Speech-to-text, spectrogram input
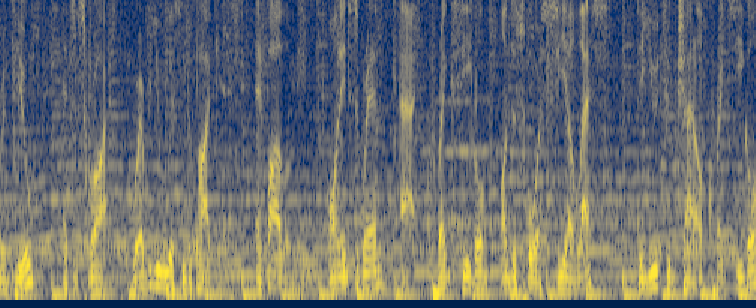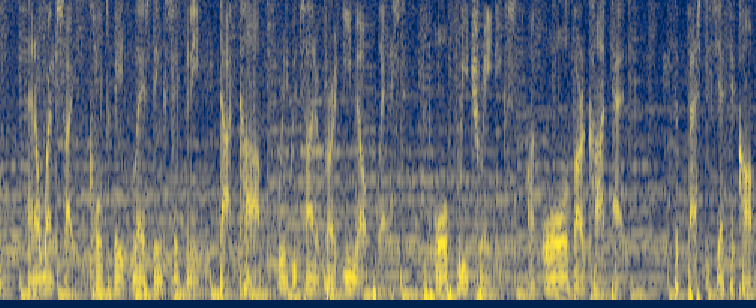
review, and subscribe wherever you listen to podcasts and follow me on Instagram at Craig Siegel underscore CLS, the YouTube channel Craig Siegel, and our website, cultivatelastingsymphony.com, where you could sign up for our email blast with all free trainings on all of our content the best is yet to come.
